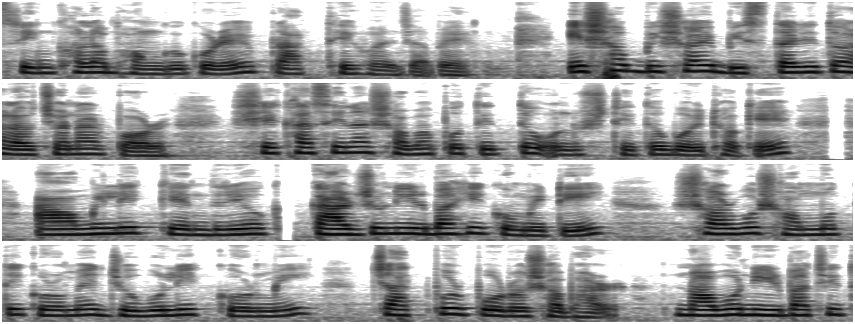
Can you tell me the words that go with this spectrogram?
শৃঙ্খলা ভঙ্গ করে প্রার্থী হয়ে যাবে। এসব বিষয়ে বিস্তারিত আলোচনার পর শেখ হাসিনার সভাপতিত্বে অনুষ্ঠিত বৈঠকে আওয়ামী লীগ কেন্দ্রীয় কার্যনির্বাহী কমিটি সর্বসম্মতিক্রমে যুবলীগ কর্মী চাঁদপুর পৌরসভার নবনির্বাচিত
